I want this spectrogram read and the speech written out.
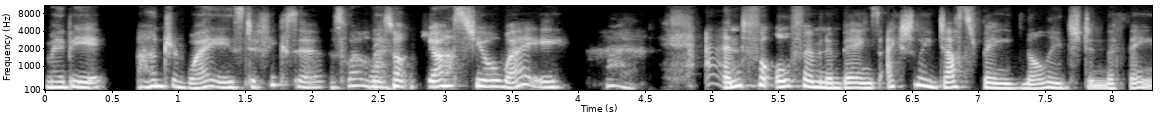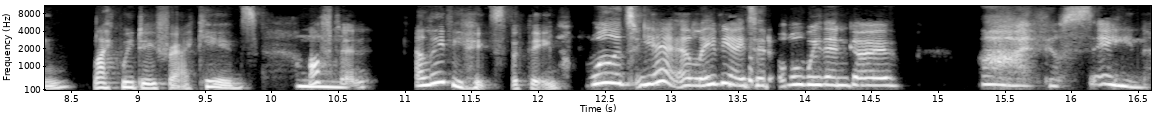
maybe a hundred ways to fix it as well. Right. There's not just your way. And for all feminine beings, actually just being acknowledged in the theme, like we do for our kids, mm. often alleviates the thing. Well, it's yeah, alleviates it. Or we then go, Oh, I feel seen.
